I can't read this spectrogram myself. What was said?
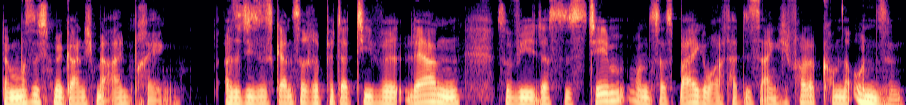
dann muss ich es mir gar nicht mehr einprägen. Also dieses ganze repetitive Lernen, so wie das System uns das beigebracht hat, ist eigentlich vollkommener Unsinn.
